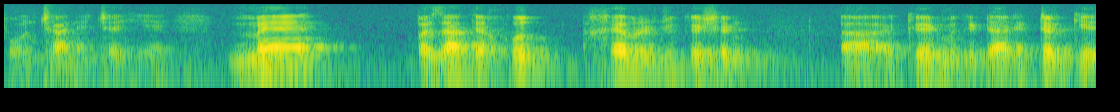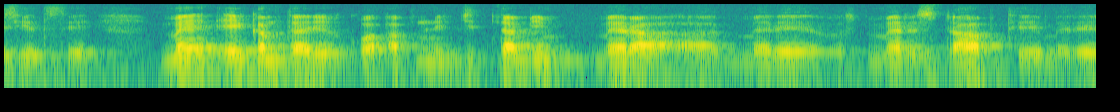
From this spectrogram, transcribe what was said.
पहुँचाने चाहिए। मैं बजात ख़ुद खैबर एजुकेशन एकेडमी के डायरेक्टर की हैसियत से मैं एकम तारीख को अपने जितना भी मेरा मेरे मेरे स्टाफ थे मेरे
